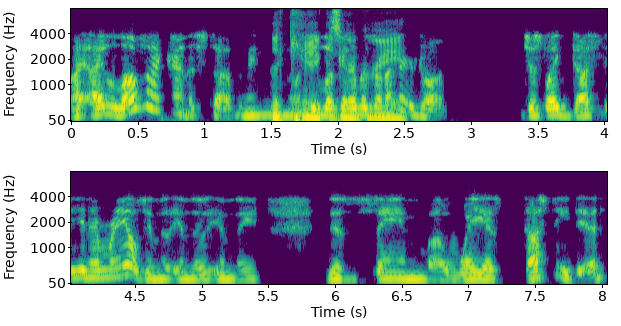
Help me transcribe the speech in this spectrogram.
I, I love that kind of stuff. I mean, you, know, you look at him as an underdog, just like Dusty and everybody else in the in the in the the same uh, way as Dusty did.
